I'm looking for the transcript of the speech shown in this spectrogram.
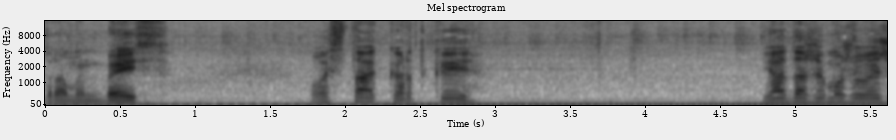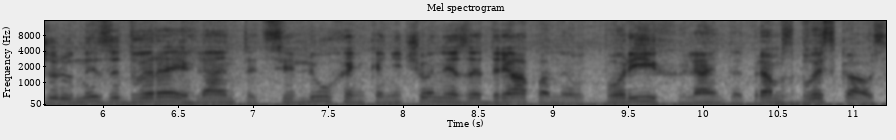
Drum and bass. Ось так картки. Я навіть можу я ж говорю, низи дверей, гляньте, цілюхенька, нічого не задряпане, поріг, гляньте, прям зблизька ось.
